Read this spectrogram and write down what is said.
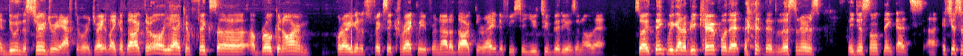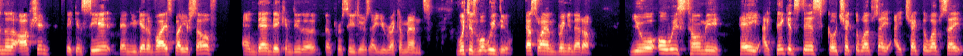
and doing the surgery afterwards, right? Like a doctor, oh yeah, I can fix a, a broken arm, but are you going to fix it correctly if you're not a doctor, right? If you see YouTube videos and all that. So I think we got to be careful that the listeners they just don't think that's uh, it's just another option. They can see it, then you get advice by yourself, and then they can do the, the procedures that you recommend, which is what we do. That's why I'm bringing that up. You will always tell me, hey, I think it's this. Go check the website. I check the website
